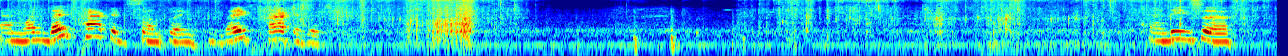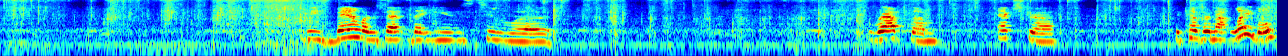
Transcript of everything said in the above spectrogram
And when they package something, they package it. These uh, these balers that they use to uh, wrap them extra, because they're not labeled,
